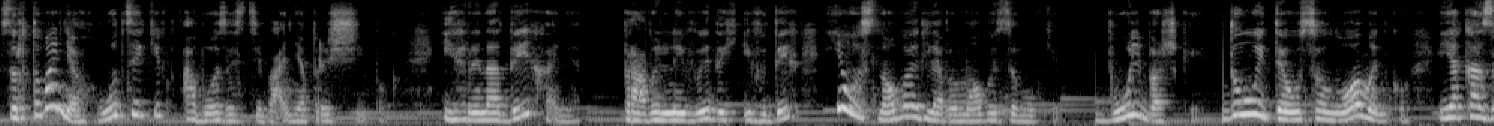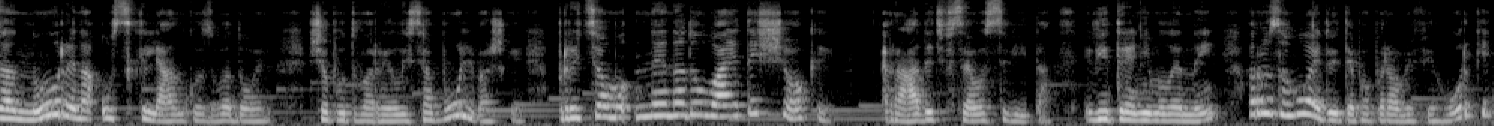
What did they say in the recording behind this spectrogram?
сортування гудзиків або застівання прищіпок, ігри на дихання. Правильний видих і вдих є основою для вимови звуків. Бульбашки. Дуйте у соломинку, яка занурена у склянку з водою, щоб утворилися бульбашки. При цьому не надувайте щоки. Радить всеосвіта. Вітряні млини розгойдуйте паперові фігурки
